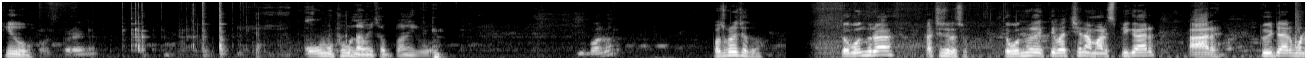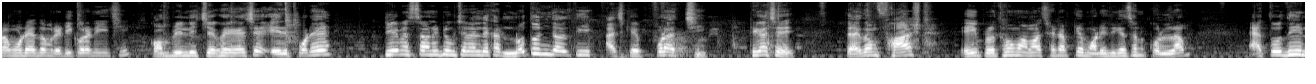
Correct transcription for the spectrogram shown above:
কি গো? ও উঠুক না আমি সব বানিয়ে বলো? পজ করেছ তো? তো বন্ধুরা কাছে চলে এসো তো বন্ধুরা দেখতে পাচ্ছেন আমার স্পিকার আর টুইটার মোটামুটি একদম রেডি করে নিয়েছি। কমপ্লিটলি চেক হয়ে গেছে। এরপরে টিএমএস সাউন্ড ইউটিউব চ্যানেল লেখা নতুন জলতি আজকে পড়াচ্ছি। ঠিক আছে? তো একদম ফার্স্ট এই প্রথম আমার সেট আপকে মডিফিকেশন করলাম। এতদিন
